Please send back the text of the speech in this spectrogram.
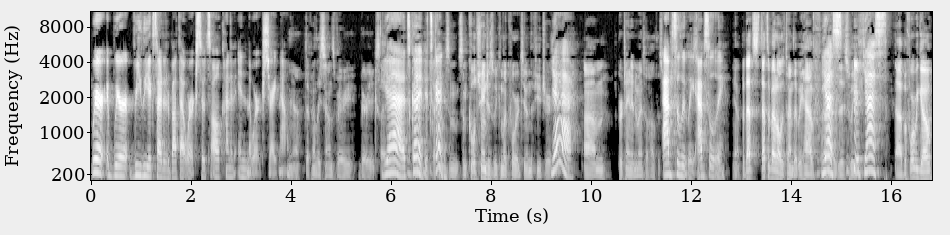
we're we're really excited about that work so it's all kind of in the works right now Yeah, definitely sounds very, very exciting. yeah it's good it's Definitely good Some some cool changes we can look forward to in the future. yeah Um, pertaining to mental health. especially. absolutely So, absolutely Yeah, but that's that's about all the time that we have uh, Yes. this week. yes Uh, before we go,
